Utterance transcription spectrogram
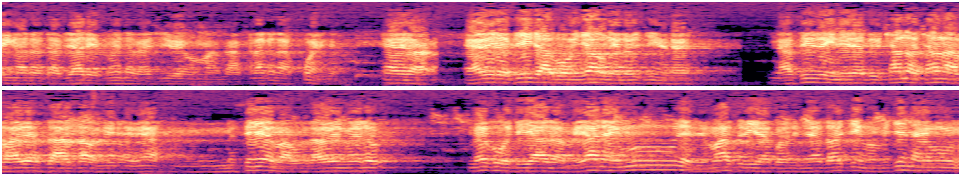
သိင်္ဂါတော့ဒါပြားတွေတွင်းနေတာကြီးတယ်ဟိုမှာဒါခဏခဏဖွင့်တယ်အဲဒါအဲဒီတော့ပြိတ္တာဘုံရောက်နေလို့ရှိရင်လည်းငါစည်းစိမ်နေတဲ့သူချမ်းတော့ချမ်းသာပါလေစားတော့နေတယ်များမစင်းရပါဘူးဒါပဲမဲ့လို့မဲ့ဖို့တရားတော့မရနိုင်ဘူးတဲ့ဓမ္မစရိယပေါ်နေများတော့ကျင့်ကိုမကျင့်နိုင်ဘူး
